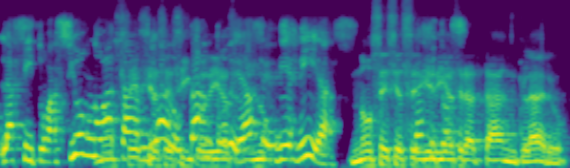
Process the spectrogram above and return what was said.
la situación no, ha cambiado tanto de hace 10 días. No sé si hace 10 días era tan claro.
